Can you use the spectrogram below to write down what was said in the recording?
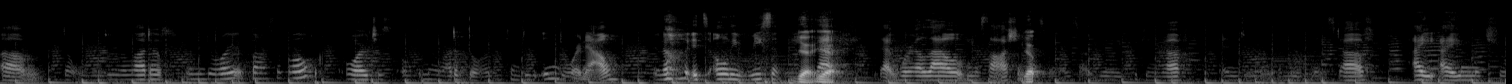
Um, don't even do a lot of indoor if possible, or just open a lot of door. We can do indoor now. You know, it's only recently Yeah, that, yeah. that we're allowed massage, and Yep. that's when they start really picking up and doing the movement stuff. I, I make sure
